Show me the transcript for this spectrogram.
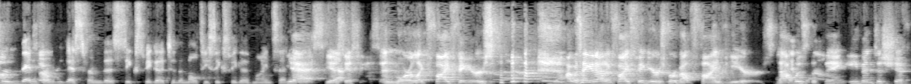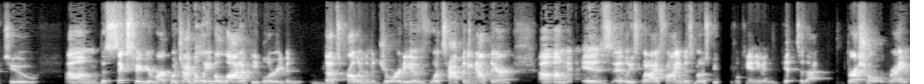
so Um, then so- from I guess from the six figure to the multi six figure mindset. Yes, yes, yes, yes, and more like five figures. Yeah. I was hanging out at five figures for about five years. That Okay, was the thing. Even to shift to um, the six figure mark, which I believe a lot of people are even, that's probably the majority of what's happening out there, um, is at least what I find is most people can't even get to that threshold, right?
